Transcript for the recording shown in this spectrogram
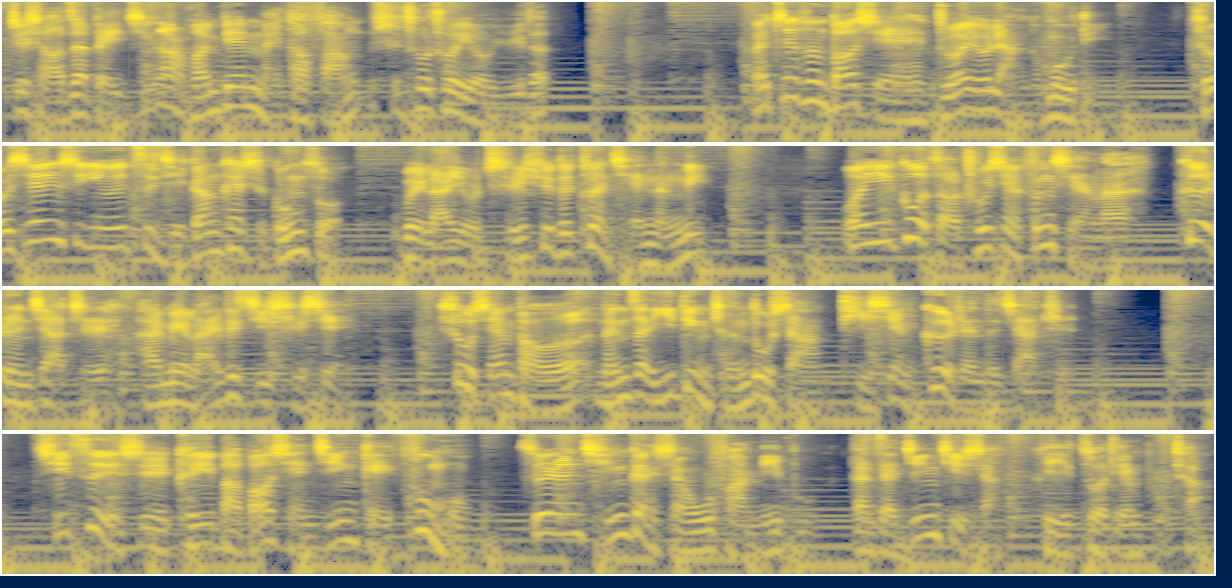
至少在北京二环边买套房是绰绰有余的。买这份保险主要有两个目的，首先是因为自己刚开始工作，未来有持续的赚钱能力。万一过早出现风险了，个人价值还没来得及实现，寿险保额能在一定程度上体现个人的价值。其次也是可以把保险金给父母，虽然情感上无法弥补，但在经济上可以做点补偿，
